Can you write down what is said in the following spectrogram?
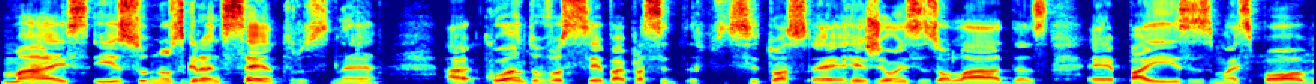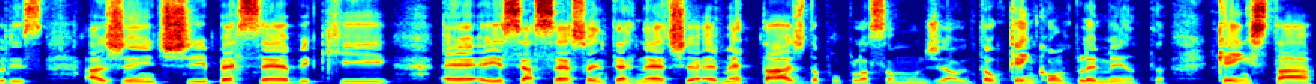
Mas isso nos grandes centros, né? Quando você vai para é, regiões isoladas, é, países mais pobres, a gente percebe que é, esse acesso à internet é metade da população mundial. Então, quem complementa, quem está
